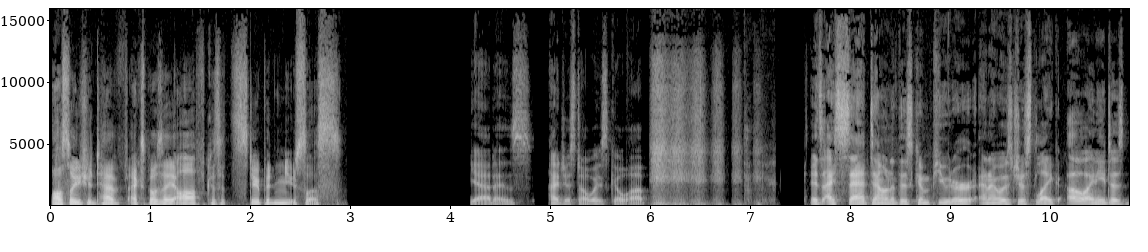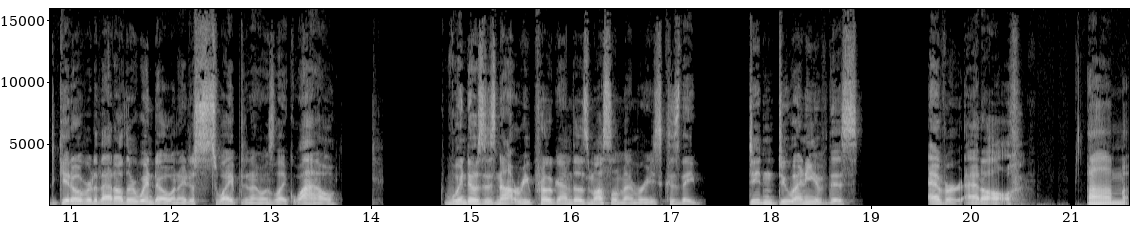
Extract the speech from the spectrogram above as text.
Also, you should have expose off because it's stupid and useless. Yeah, it is. I just always go up. It's I sat down at this computer and I was just like, "Oh, I need to get over to that other window." And I just swiped and I was like, "Wow. Windows has not reprogrammed those muscle memories because they didn't do any of this ever at all. Um,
